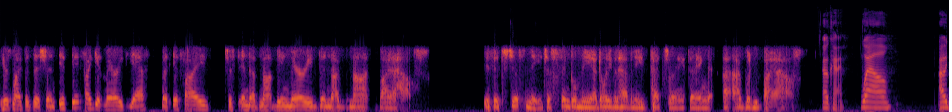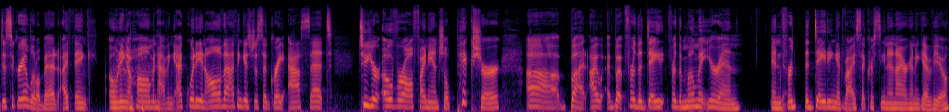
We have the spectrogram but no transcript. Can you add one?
here's my position. If if I get married, yes, but if I just end up not being married, then I would not buy a house. If it's just me, just single me, I don't even have any pets or anything, I, I wouldn't buy a house. Okay. Well, I would disagree a little bit. I think owning a home and having equity and all of that, I think is just a great asset to your overall financial picture. Uh, but I, but for the date, for the moment you're in, and for the dating advice that Kristina and I are going to give you,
